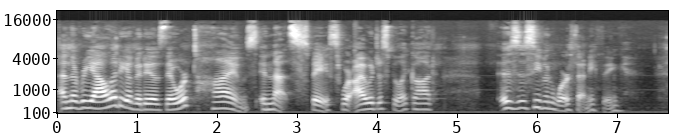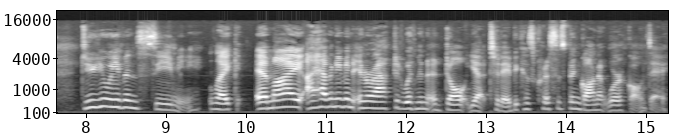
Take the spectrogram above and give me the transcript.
and the reality of it is, there were times in that space where I would just be like, God, is this even worth anything? Do you even see me? Like, am I? I haven't even interacted with an adult yet today because Chris has been gone at work all day.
